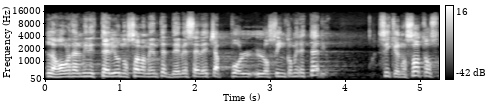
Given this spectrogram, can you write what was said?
La obra del ministerio no solamente debe ser hecha por los cinco ministerios. Así que nosotros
